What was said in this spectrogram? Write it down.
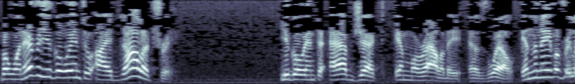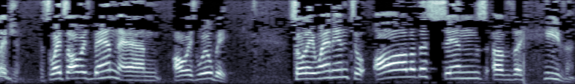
But whenever you go into idolatry, you go into abject immorality as well, in the name of religion. That's the way it's always been and always will be. So they went into all of the sins of the heathen.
